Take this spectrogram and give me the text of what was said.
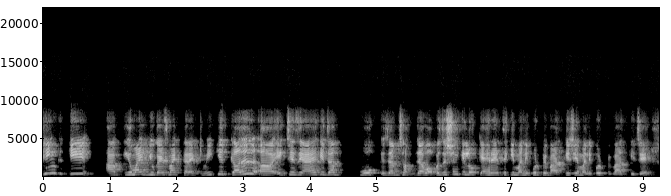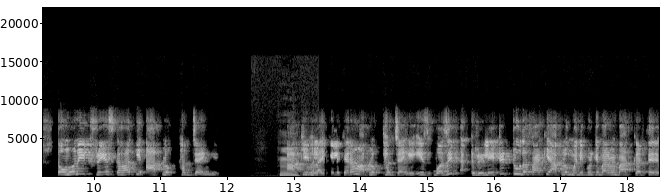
think कि you might you guys might correct me कि कल uh, एक चीज़ यह है कि जब वो जब जब ऑपोजिशन के लोग कह रहे थे कि मणिपुर पे बात कीजिए मणिपुर पे बात कीजिए तो उन्होंने एक फ्रेज कहा कि आप लोग थक जाएँगे। Hmm. आपकी भलाई के लिए कह रहा हूँ आप लोग थक जाएँगे। Is was it related to the fact कि आप लोग मणिपुर के बारे में बात करते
